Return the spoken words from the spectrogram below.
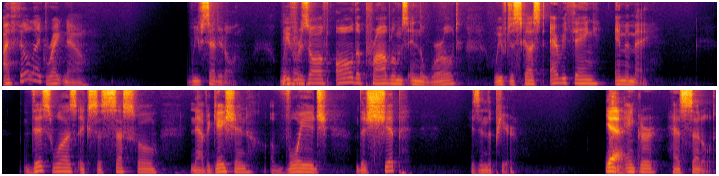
I feel like right now we've said it all. We've mm-hmm. resolved all the problems in the world. We've discussed everything MMA. This was a successful navigation, a voyage. The ship is in the pier. Yeah. The anchor has settled.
